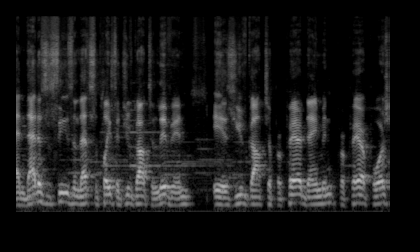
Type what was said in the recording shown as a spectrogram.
And that is the season. That's the place that you've got to live in. Is you've got to prepare, Damon, prepare, Porsche,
